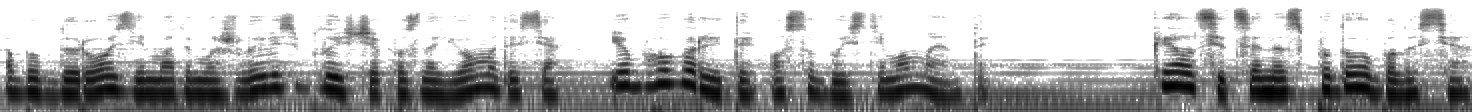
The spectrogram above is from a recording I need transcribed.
аби в дорозі мати можливість ближче познайомитися і обговорити особисті моменти. Келсі це не сподобалося,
